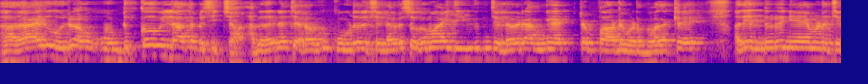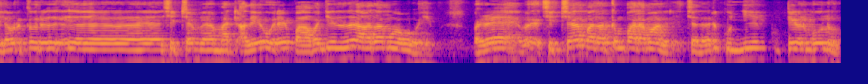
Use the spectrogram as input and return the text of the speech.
അതായത് ഒരു ഒടുക്കവും ഇല്ലാത്തൊരു ശിക്ഷ. അത് തന്നെ ചിലർക്ക് കൂടുതൽ ചിലവർ സുഖമായി ജീവിക്കുന്നു ചിലവർ അങ്ങേറ്റം പാടുപെടുന്നു. അതൊക്കെ അത് എന്തൊരു ന്യായമാണ്? ചിലവർക്ക് ഒരു ശിക്ഷ മറ്റ് അതേ ഒരേ പാപം ചെയ്തത് ആദാമാവുകയും പക്ഷേ ശിക്ഷ പലർക്കും പല മാതിരി ചിലർ കുഞ്ഞു കുട്ടികൾ പോലും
